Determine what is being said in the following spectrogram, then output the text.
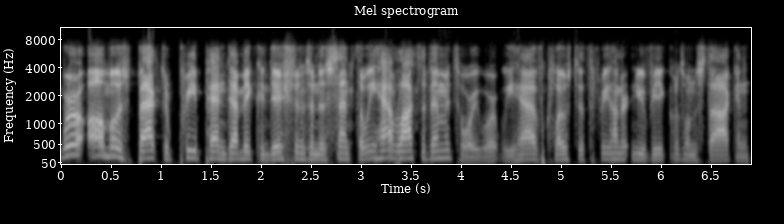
we're almost back to pre-pandemic conditions in the sense that we have lots of inventory. Where we have close to 300 new vehicles on the stock and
